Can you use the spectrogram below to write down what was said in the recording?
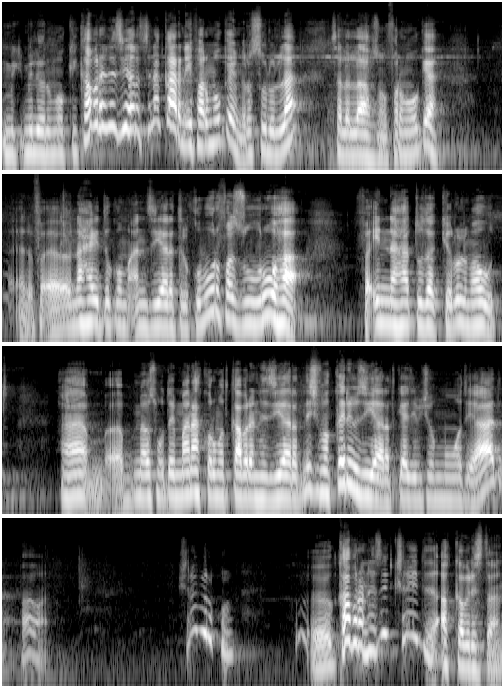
مِلیو نہٕ موقعہٕ قبرَن ہِنٛز زِیارت چھِنہ کَرنٕے فرمو کٔمۍ رسول اللہ صلی اللہ صٲب فرمو کیٛاہ نہ ہاں مےٚ اوسمو تۄہہِ منع کوٚرمُت قبرَن ہِنٛز زِیارت نِش وۄنۍ کٔرِو زِیارت کیٛازِ یِم چھِ موت یاد پاوان یہِ چھُنہ بِلکُل قبرَن ہِنٛز چھِنہ ییٚتہِ اَکھ قبرِستان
